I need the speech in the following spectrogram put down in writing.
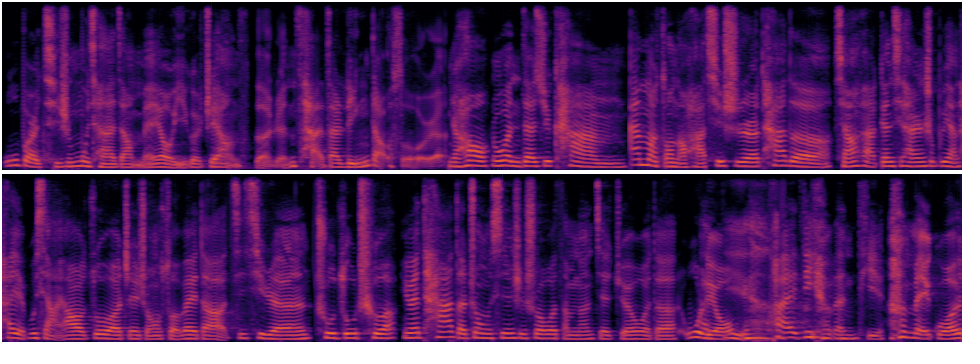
Uber 其实目前来讲没有一个这样子的人才在领导所有人。然后如果你再去看 Amazon 的话，其实他的想法跟其他人。是不一样，他也不想要做这种所谓的机器人出租车，因为他的重心是说我怎么能解决我的物流 快递问题。美国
